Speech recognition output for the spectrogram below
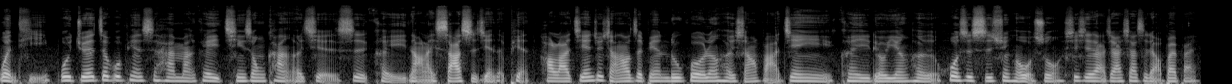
问题，我觉得这部片是还蛮可以轻松看，而且是可以拿来杀时间的片。好啦，今天就讲到这边，如果有任何想法建议，可以留言和或是私讯和我说。谢谢大家，下次聊，拜拜。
